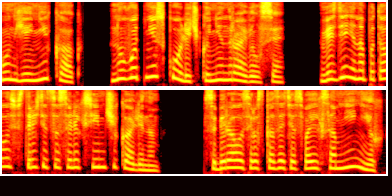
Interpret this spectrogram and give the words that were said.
Он ей никак, ну вот нисколечко не нравился. Весь день она пыталась встретиться с Алексеем Чекалиным. Собиралась рассказать о своих сомнениях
